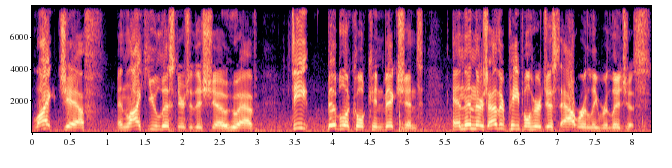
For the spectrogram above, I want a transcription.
like Jeff and like you listeners of this show who have deep biblical convictions, and then there's other people who are just outwardly religious.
